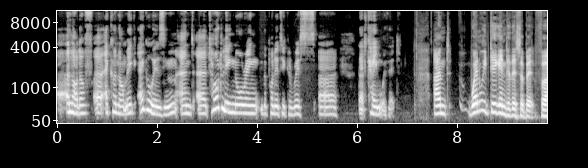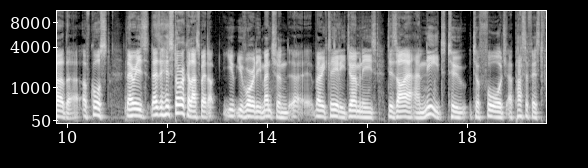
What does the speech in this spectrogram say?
a lot of uh, economic egoism and uh, totally ignoring the political risks uh, that came with it. And when we dig into this a bit further, of course, there is there's a historical aspect you, you've already mentioned uh, very clearly Germany's desire and need to to forge a pacifist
